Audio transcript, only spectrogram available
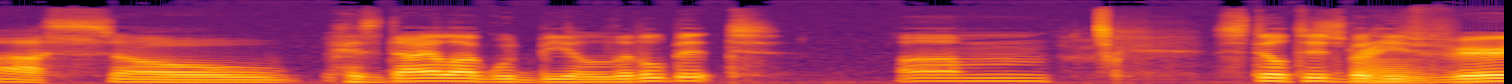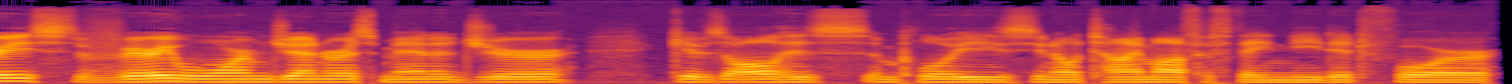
Uh, so his dialogue would be a little bit um, stilted, but he's very, very warm, generous manager. Gives all his employees, you know, time off if they need it for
